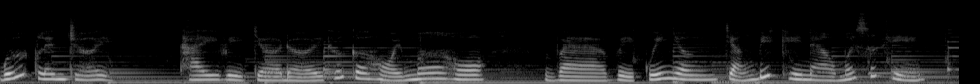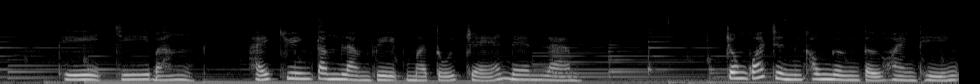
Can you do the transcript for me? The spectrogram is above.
bước lên trời, Thay vì chờ đợi thứ cơ hội mơ hồ và vị quý nhân chẳng biết khi nào mới xuất hiện Thì chi bằng, Hãy chuyên tâm làm việc mà tuổi trẻ nên làm Trong quá trình không ngừng tự hoàn thiện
